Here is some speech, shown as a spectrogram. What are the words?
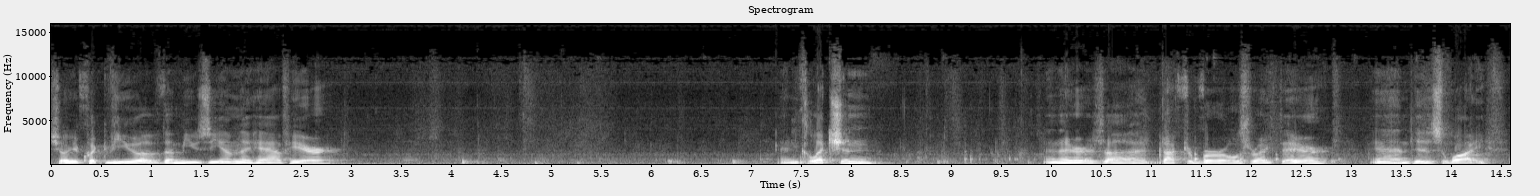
show you a quick view of the museum they have here. And collection. And there's uh, Dr. Burroughs right there and his wife.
